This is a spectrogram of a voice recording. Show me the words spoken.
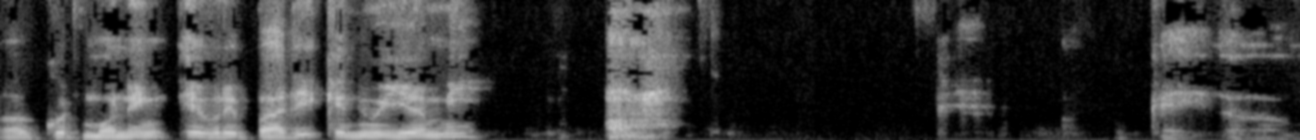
Uh, good morning, everybody. Can you hear me? okay. Um,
